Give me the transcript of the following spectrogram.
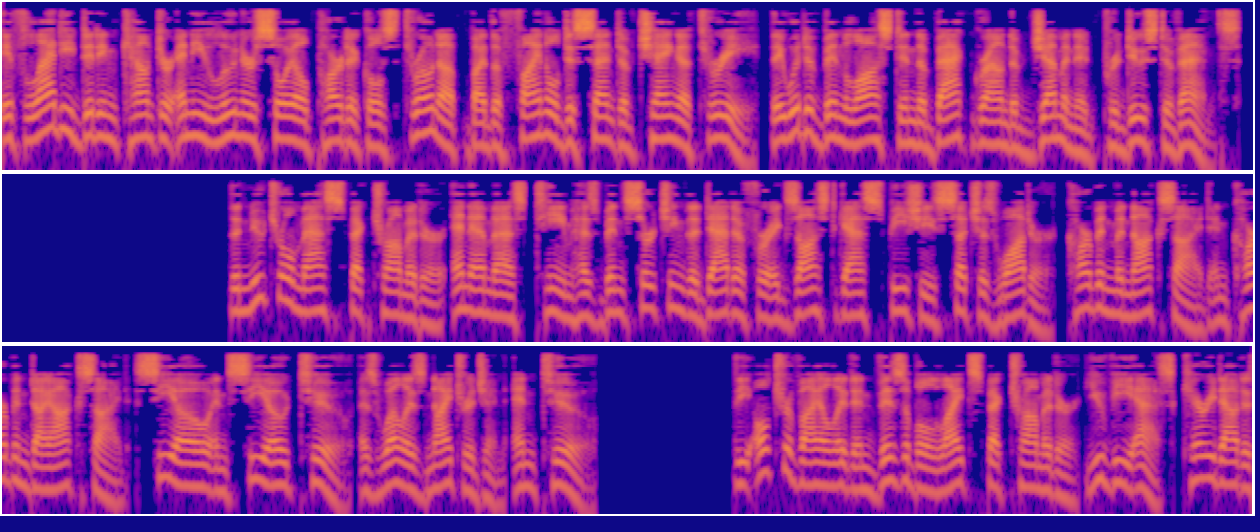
if LADEE did encounter any lunar soil particles thrown up by the final descent of Chang'e 3, they would have been lost in the background of Geminid-produced events. The Neutral Mass Spectrometer (NMS) team has been searching the data for exhaust gas species such as water, carbon monoxide and carbon dioxide (CO and CO2), as well as nitrogen (N2). The ultraviolet and visible light spectrometer UVS carried out a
